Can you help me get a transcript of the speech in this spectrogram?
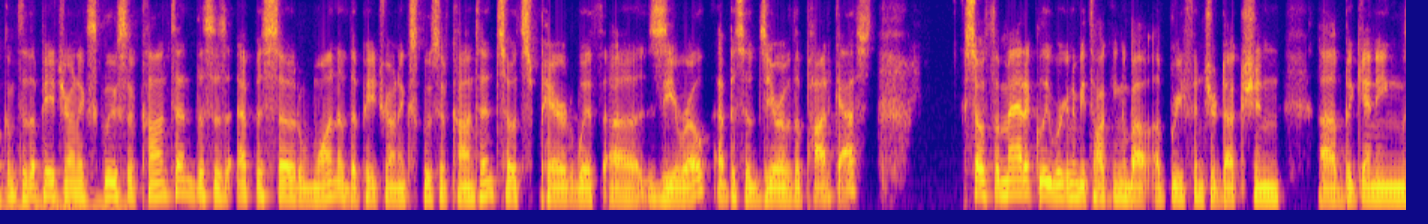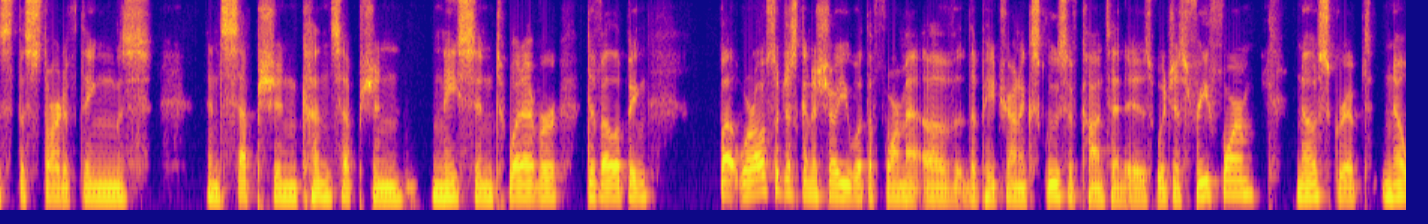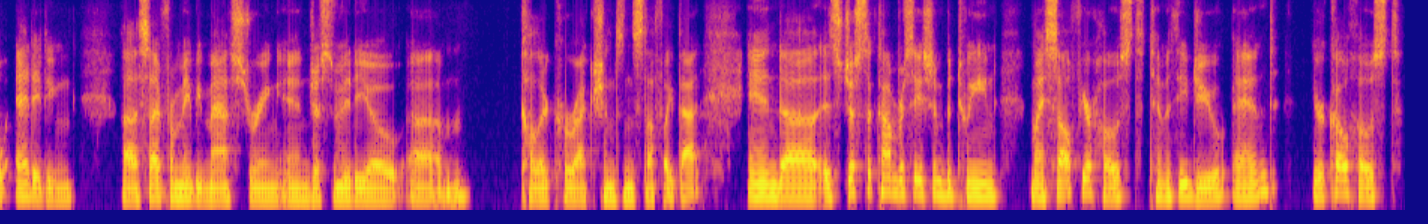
Welcome to the Patreon exclusive content. This is episode one of the Patreon exclusive content. So it's paired with uh, zero, episode zero of the podcast. So, thematically, we're going to be talking about a brief introduction, uh, beginnings, the start of things, inception, conception, nascent, whatever, developing. But we're also just going to show you what the format of the Patreon exclusive content is, which is free form, no script, no editing, uh, aside from maybe mastering and just video um, color corrections and stuff like that. And uh, it's just a conversation between myself, your host, Timothy Joo, and your co host,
